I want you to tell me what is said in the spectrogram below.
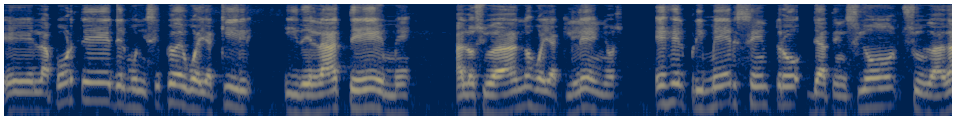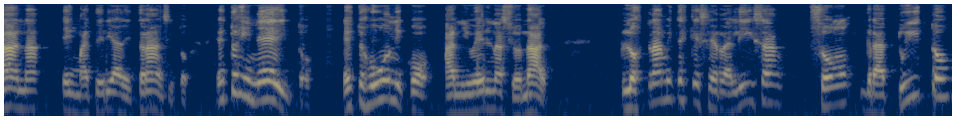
el aporte del municipio de Guayaquil y del ATM a los ciudadanos guayaquileños es el primer centro de atención ciudadana en materia de tránsito. Esto es inédito esto es único a nivel nacional. Los trámites que se realizan son gratuitos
